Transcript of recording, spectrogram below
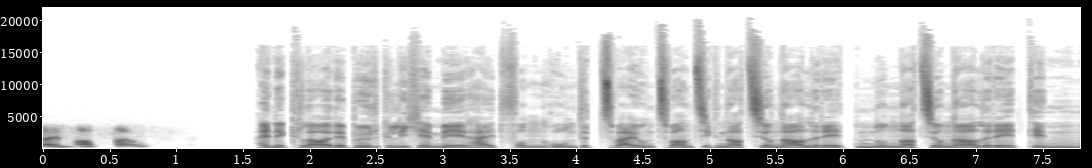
beim Abbau. Eine klare bürgerliche Mehrheit von 122 Nationalräten und Nationalrätinnen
